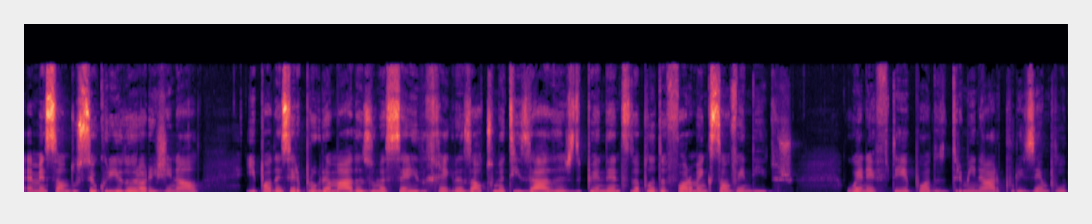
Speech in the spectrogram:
a menção do seu criador original e podem ser programadas uma série de regras automatizadas dependente da plataforma em que são vendidos. O NFT pode determinar, por exemplo,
